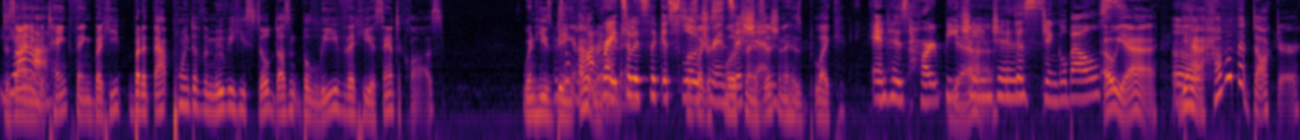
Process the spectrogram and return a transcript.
designing Yeah. the tank thing, but he but at that point of the movie, he still doesn't believe that he is Santa Claus when he's There's being lot outraged. Right, so it's like a So slow it's like transition. a slow transition, and his like and his heartbeat Yeah. changes. it does jingle bells. oh yeah yeah. How about that doctor?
